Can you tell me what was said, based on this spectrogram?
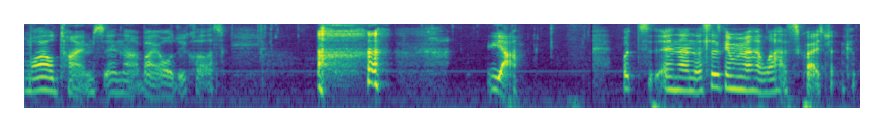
wild times in that biology class. yeah. What's and then this is gonna be my last question because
